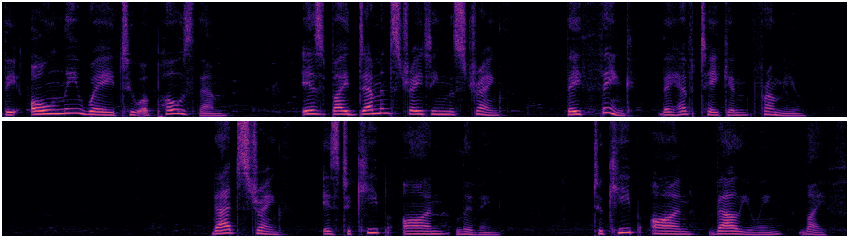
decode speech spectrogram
The only way to oppose them is by demonstrating the strength they think they have taken from you. That strength is to keep on living, to keep on valuing life.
